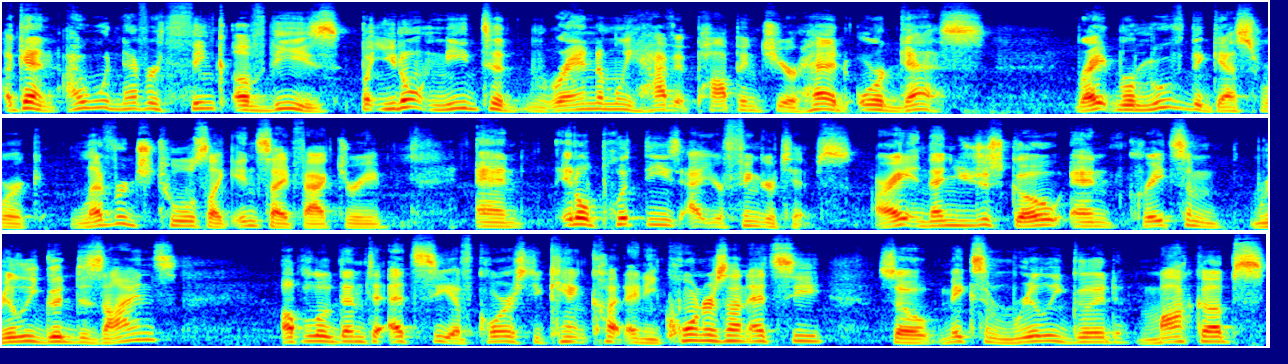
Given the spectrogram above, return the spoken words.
Again, I would never think of these, but you don't need to randomly have it pop into your head or guess, right? Remove the guesswork, leverage tools like Insight Factory, and it'll put these at your fingertips. All right. And then you just go and create some really good designs, upload them to Etsy. Of course, you can't cut any corners on Etsy. So make some really good mock ups,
